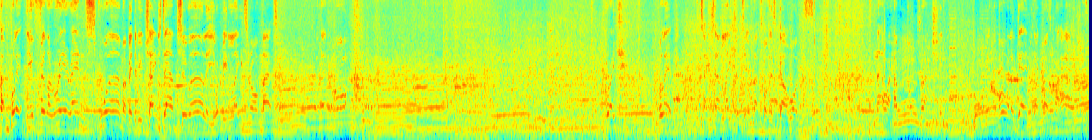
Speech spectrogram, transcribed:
That blip, you'll feel the rear end squirm a bit if you change down too early. You want to be later on that. But then, oh, brake, blip, change down later, Tiff. That's what this car wants. Now I haven't got traction. Hit the horn again I cross my hands.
